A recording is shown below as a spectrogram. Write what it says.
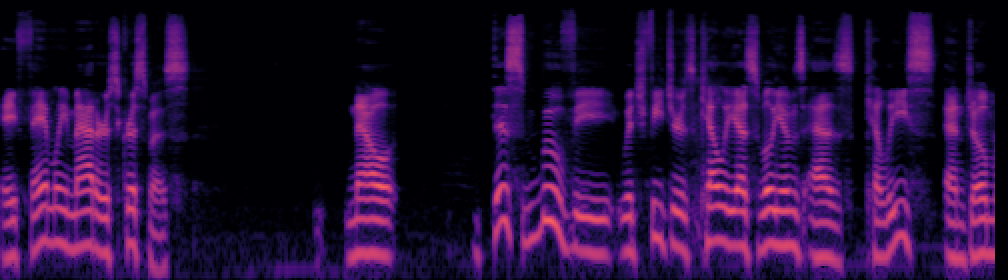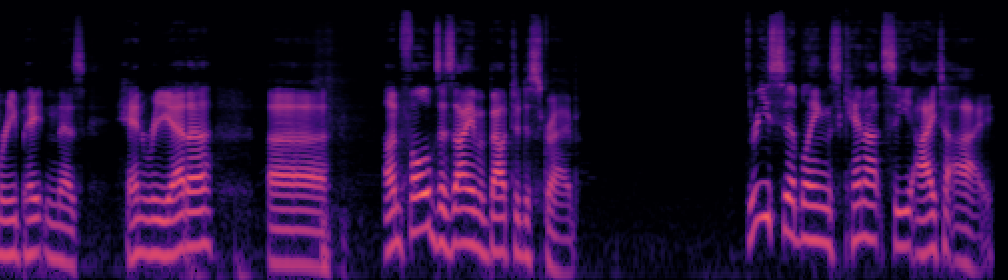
A Family Matters Christmas. Now, this movie, which features Kellie S. Williams as Khalees and Jo Marie Payton as Henrietta, uh, unfolds as I am about to describe. Three siblings cannot see eye to eye.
